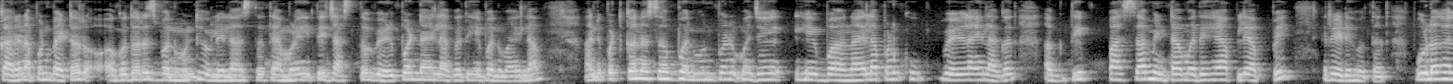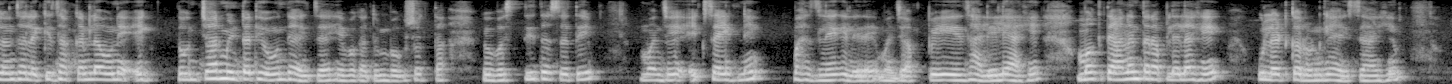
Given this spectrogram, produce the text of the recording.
कारण आपण बॅटर अगोदरच बनवून ठेवलेलं असतं. त्यामुळे इथे जास्त वेळ पण नाही लागत हे बनवायला आणि पटकन असं बनवून पण म्हणजे हे बनायला पण खूप वेळ नाही लागत. अगदी पाच सहा मिनटामध्ये हे आपले आप्पे रेडी होतात. पूर्ण घालून झालं की झाकण लावून एक दोन चार मिनटं ठेवून द्यायचं आहे. हे बघा तुम्ही बघू शकता. व्यवस्थित असं ते म्हणजे एक साईडने भाजले गेलेले आहे म्हणजे अप्पे झालेले आहे. मग त्यानंतर आपल्याला हे उलट करून घ्यायचं आहे.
